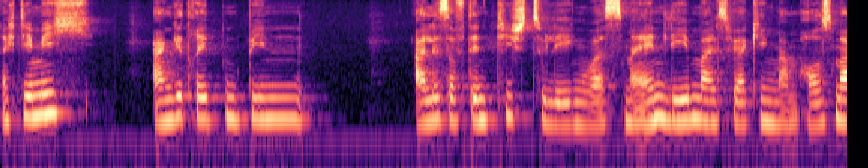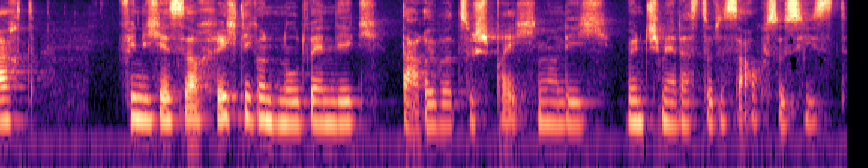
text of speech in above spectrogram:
nachdem ich angetreten bin, alles auf den Tisch zu legen, was mein Leben als Working Mom ausmacht, finde ich es auch richtig und notwendig, darüber zu sprechen. Und ich wünsche mir, dass du das auch so siehst.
